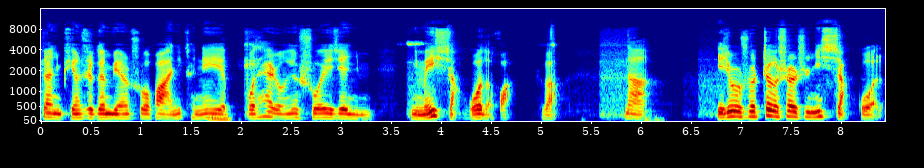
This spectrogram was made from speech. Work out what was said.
像你平时跟别人说话，你肯定也不太容易说一些你你没想过的话，是吧？那也就是说，这个事儿是你想过的，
